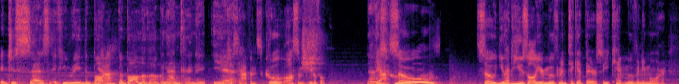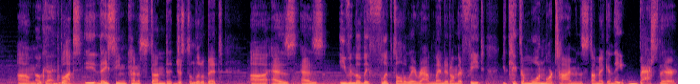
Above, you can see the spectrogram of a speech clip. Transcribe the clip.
It just says if you read the bottom Yeah. the bottom of open hand technique. it just happens? Cool, awesome, beautiful. nice. Yeah. So, so you had to use all your movement to get there, so you can't move anymore. Um, Okay. But they seem kind of stunned just a little bit, uh, as as even though they flipped all the way around, landed on their feet, you kicked them one more time in the stomach, and they bashed their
